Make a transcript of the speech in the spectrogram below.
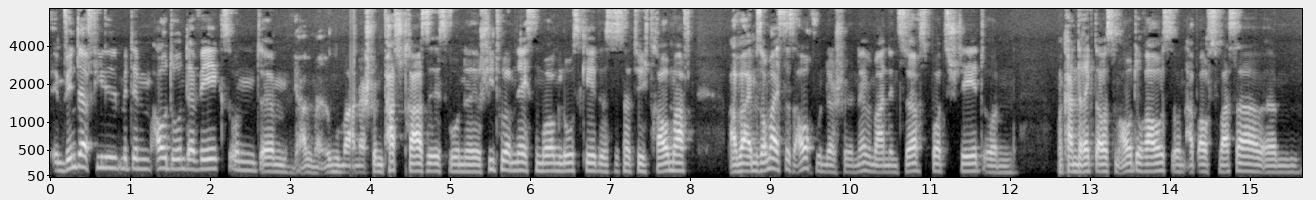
im Winter viel mit dem Auto unterwegs und ähm, ja, wenn man irgendwo mal an einer schönen Passstraße ist, wo eine Skitour am nächsten Morgen losgeht, das ist natürlich traumhaft. Aber im Sommer ist das auch wunderschön, ne? wenn man an den Surfspots steht und man kann direkt aus dem Auto raus und ab aufs Wasser. Ähm,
